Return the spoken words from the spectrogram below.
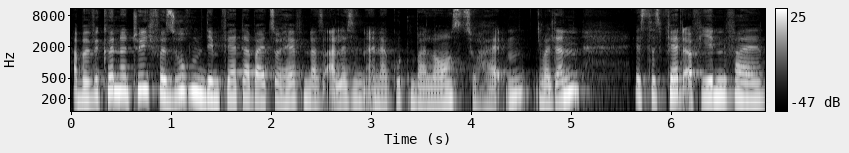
Aber wir können natürlich versuchen, dem Pferd dabei zu helfen, das alles in einer guten Balance zu halten, weil dann ist das Pferd auf jeden Fall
